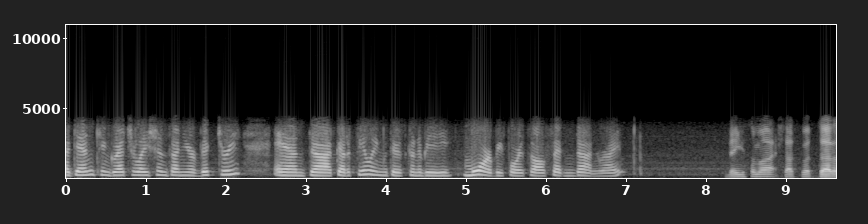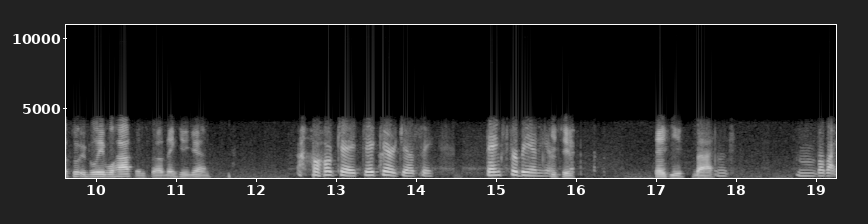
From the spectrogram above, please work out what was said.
again, congratulations on your victory. And uh, I've got a feeling that there's going to be more before it's all said and done, right? Thank you so much. That's what uh, that's what we believe will happen. So thank you again. Okay. Take care, Jesse. Thanks for being here. You too. Thank you. Bye. Mm, bye bye.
